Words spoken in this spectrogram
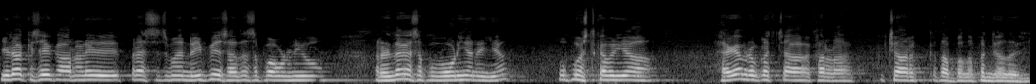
ਜਿਹੜਾ ਕਿਸੇ ਕਾਰਨ ਵਾਲੇ ਪ੍ਰੈਸ 'ਚ ਮੈਂ ਨਹੀਂ ਭੇਜ ਸਕਦਾ ਛਪਾਉਣ ਨਹੀਂ ਉਹ ਰਹਿੰਦਾ ਗਾ ਛਪਵਾਉਣੀਆਂ ਨਹੀਂ ਆ। ਉਹ ਪੁਸਤਕਾਂ ਮੇਰੀਆਂ ਹੈਗਾ ਮੇਰੇ ਕੋਲ ਕੱਚਾ ਖਰੜਾ ਚਾਰ ਕਿਤਾਬਾਂ ਦਾ ਪੰਜਾਂ ਦਾ ਜੀ।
